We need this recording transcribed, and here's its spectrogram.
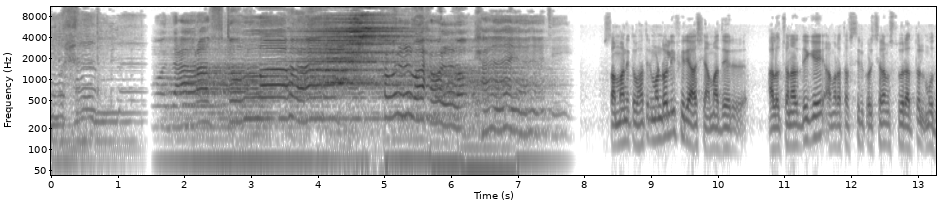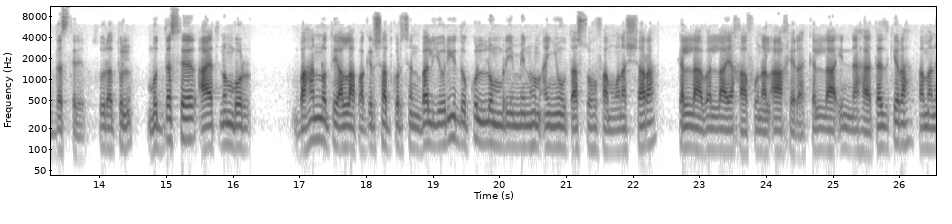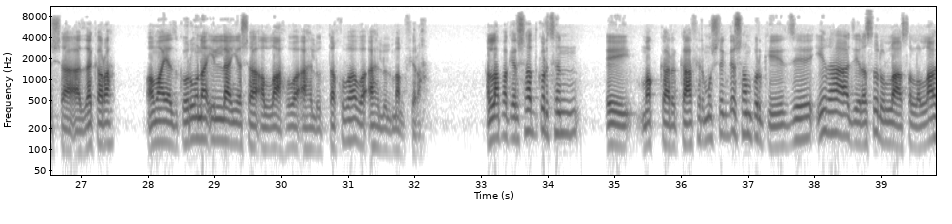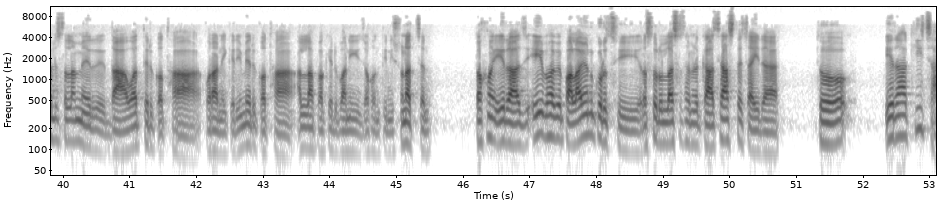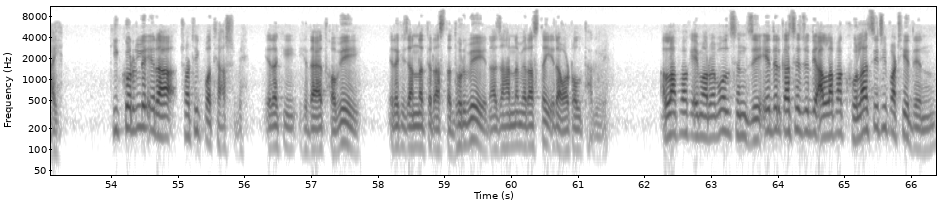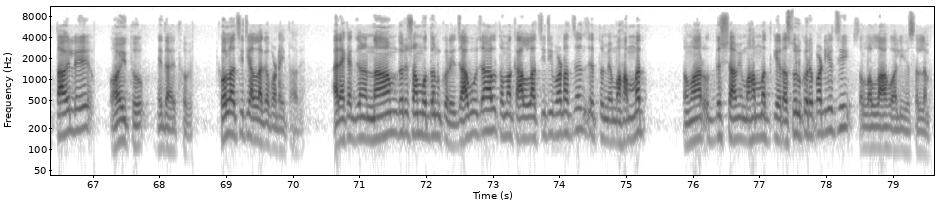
সম্মানিত ভাতৃমণ্ডলী ফিরে আসি আমাদের আলোচনার দিকে। আমরা তাফসির করেছিলাম সুরাতুল মুদাসের সুরাতুল মুদাসের আয়াত নম্বর বাহান্নতে আল্লাহ পাকের সাদ করছেন, বাল ইউরিদ কুল্লুমরি মিনহুম আইয়ু তাসোহফা মোনাসারা কাল্লা বাল্লা খাফুন আল আখেরা, কাল্লা ইন্নাহা তাজকিরা ফামান শাহ জাকারা অমায়াজ করুনা ইল্লা ইয়াশা আল্লাহ ওয়া আহলুল তাকুয়া ওয়া আহলুল মাগফিরা। আল্লাহ পাক এরশাদ করছেন এই মক্কার কাফের মুশ্রিকদের সম্পর্কে যে এরা, যে রসুল্লাহ সাল্লাহ সাল্লামের দাওয়াতের কথা, কোরআনে করিমের কথা, আল্লাহ পাকের বাণী যখন তিনি শোনাচ্ছেন, তখন এরা যে এইভাবে পালায়ন করছে রসুল্লাহ সাল্লামের কাছে আসতে চাই না। তো এরা কি চাই কি করলে এরা সঠিক পথে আসবে? এরা কি হেদায়ত হবে? এরা কি জান্নাতের রাস্তা ধরবে? না জাহান্নামের রাস্তায় এরা অটল থাকবে? আল্লাহ পাক এই মর্মে বলছেন যে, এদের কাছে যদি আল্লাহ পাক খোলা চিঠি পাঠিয়ে দেন, তাহলে হয়তো হেদায়ত হবে। খোলা চিঠি আল্লাহকে পাঠাইতে হবে। আর এক একজনের নাম ধরে সম্বোধন করে, যাবু জাল তোমাকে আল্লাহ চিঠি পাঠাচ্ছেন যে, তুমি মোহাম্মদ, তোমার উদ্দেশ্যে আমি মোহাম্মদকে রসুল করে পাঠিয়েছি সাল্লাহ আলী আসাল্লাম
